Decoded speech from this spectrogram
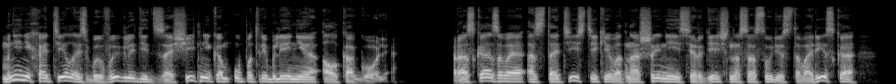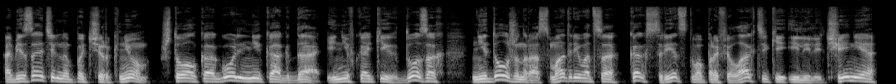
мне не хотелось бы выглядеть защитником употребления алкоголя. Рассказывая о статистике в отношении сердечно-сосудистого риска, обязательно подчеркнем, что алкоголь никогда и ни в каких дозах не должен рассматриваться как средство профилактики или лечения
